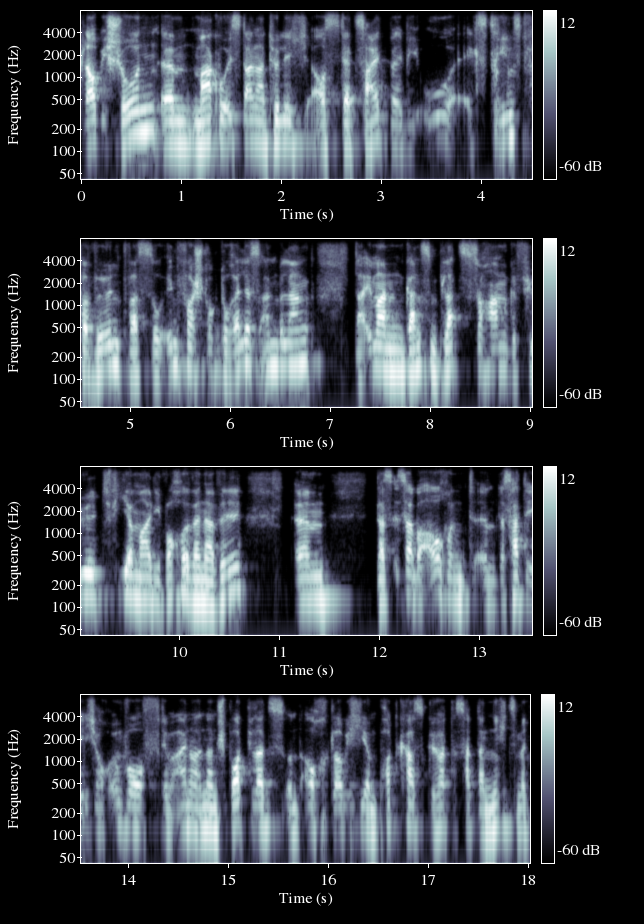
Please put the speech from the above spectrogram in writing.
glaube ich schon, ähm, Marco ist da natürlich aus der Zeit bei BU extremst verwöhnt, was so Infrastrukturelles anbelangt, da immer einen ganzen Platz zu haben, gefühlt viermal die Woche, wenn er will. Ähm, das ist aber auch, und ähm, das hatte ich auch irgendwo auf dem einen oder anderen Sportplatz und auch, glaube ich, hier im Podcast gehört, das hat dann nichts mit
